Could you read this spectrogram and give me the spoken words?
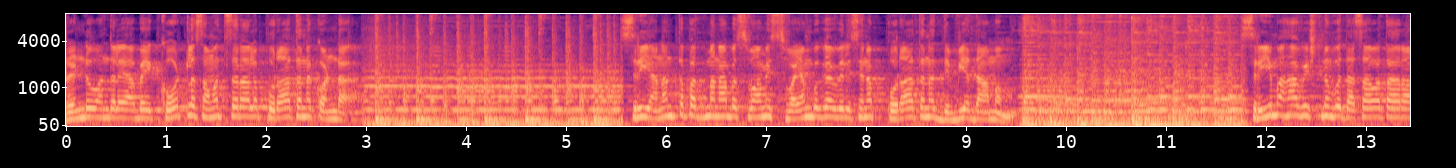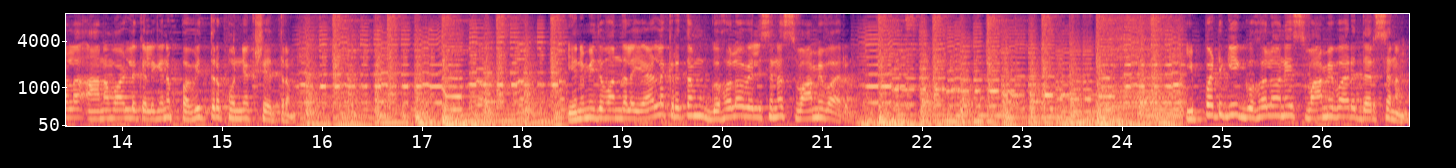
రెండు వందల యాభై కోట్ల సంవత్సరాల పురాతన కొండ. శ్రీ అనంత పద్మనాభ స్వామి స్వయంభుగా వెలిసిన పురాతన దివ్యధామం శ్రీ మహావిష్ణువు దశావతారాల ఆనవాళ్ళు కలిగిన పవిత్ర పుణ్యక్షేత్రం. ఎనిమిది వందల ఏళ్ళ క్రితం గుహలో వెలిసిన స్వామివారు. ఇప్పటికీ గుహలోనే స్వామివారి దర్శనం.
